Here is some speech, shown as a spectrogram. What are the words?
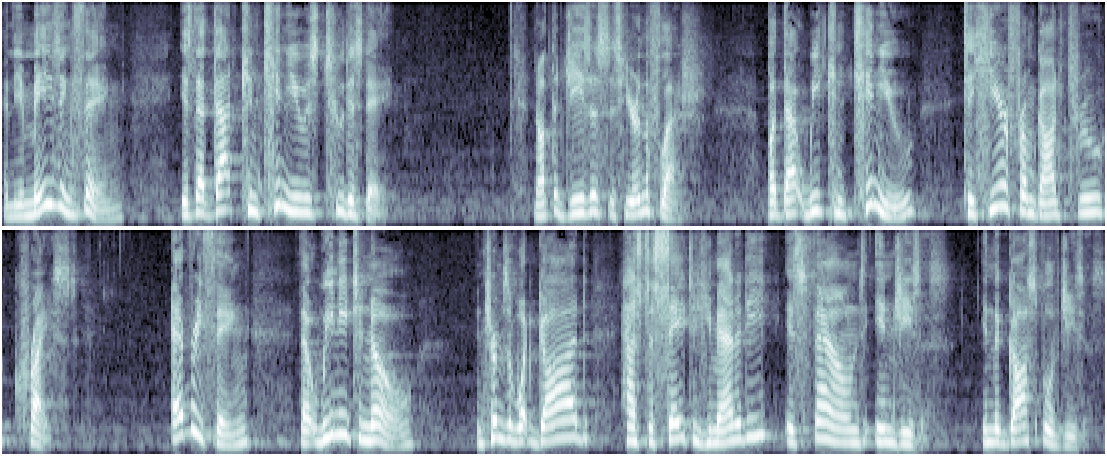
And the amazing thing is that that continues to this day. Not that Jesus is here in the flesh, but that we continue to hear from God through Christ everything that we need to know in terms of what God has to say to humanity is found in Jesus, in the gospel of Jesus.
